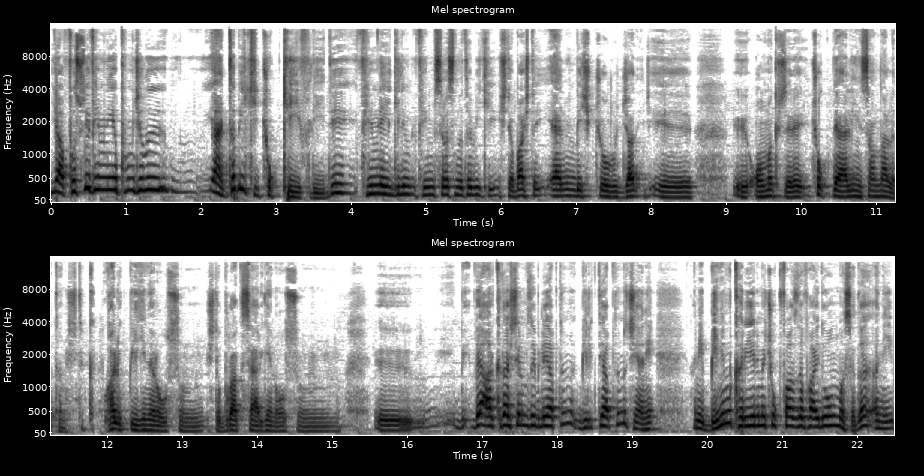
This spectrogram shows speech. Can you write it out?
Ya Fasulye filminin yapımcılığı yani tabii ki çok keyifliydi. Filmle ilgili film sırasında tabii ki işte başta Elmin Beşikçioğlu, e, e, olmak üzere çok değerli insanlarla tanıştık. Haluk Bilginer olsun, işte Burak Sergen olsun, ee, ve arkadaşlarımızla bile yaptığımız, birlikte yaptığımız için yani hani benim kariyerime çok fazla fayda olmasa da hani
